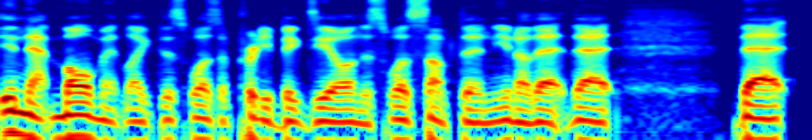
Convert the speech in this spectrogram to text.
in that moment like this was a pretty big deal and this was something, you know, that that that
